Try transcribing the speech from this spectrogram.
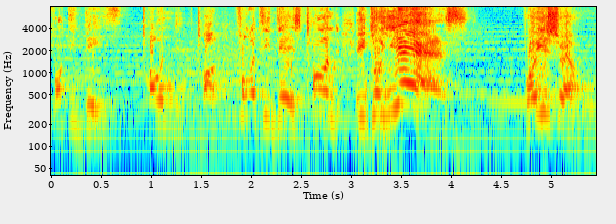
40 days turned, turned 40 days turned into years for Israel.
